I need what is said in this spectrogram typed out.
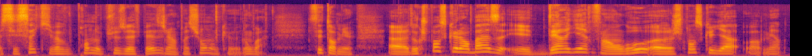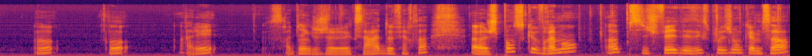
c'est ça qui va vous prendre le plus de FPS j'ai l'impression donc, donc voilà c'est tant mieux. Euh, donc je pense que leur base est derrière, enfin en gros, euh, je pense qu'il y a... Oh merde, oh, oh, allez, ce serait bien que, je, que ça arrête de faire ça. Euh, je pense que vraiment, hop, si je fais des explosions comme ça,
